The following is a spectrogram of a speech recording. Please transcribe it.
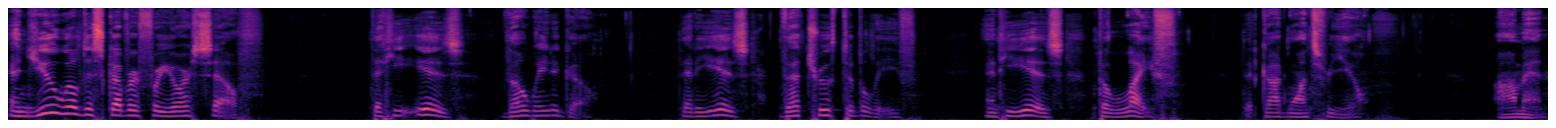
And you will discover for yourself that He is the way to go, that He is the truth to believe, and He is the life that God wants for you. Amen.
